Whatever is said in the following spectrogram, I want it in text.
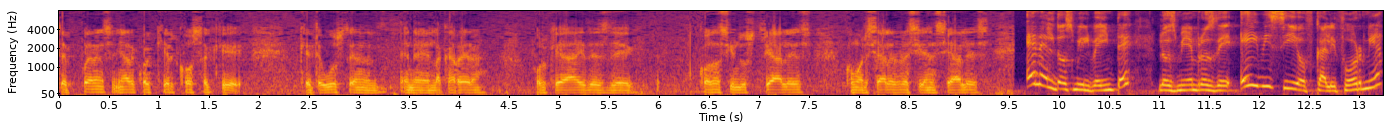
te pueden enseñar cualquier cosa que, te guste en, la carrera, porque hay desde cosas industriales, comerciales, residenciales. En el 2020, los miembros de ABC of California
